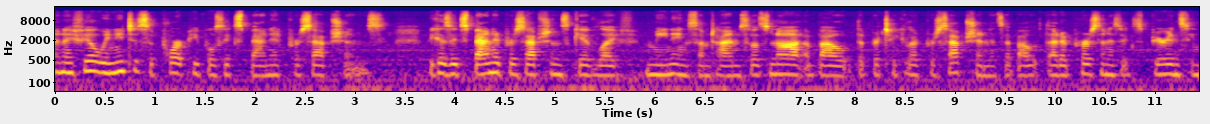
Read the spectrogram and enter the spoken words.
And I feel we need to support people's expanded perceptions because expanded perceptions give life meaning sometimes. So it's not about the particular perception, it's about that a person is experiencing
